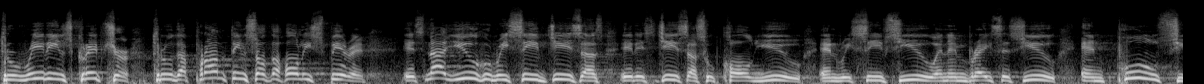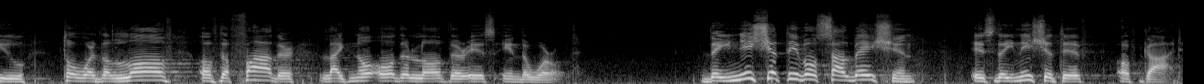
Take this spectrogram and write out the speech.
through reading scripture through the promptings of the holy spirit. It's not you who receive Jesus, it is Jesus who called you and receives you and embraces you and pulls you toward the love of the Father like no other love there is in the world. The initiative of salvation is the initiative of God.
